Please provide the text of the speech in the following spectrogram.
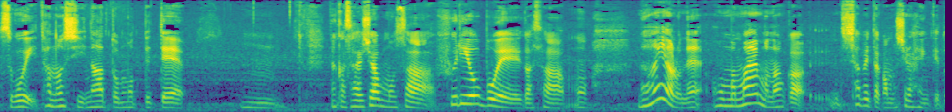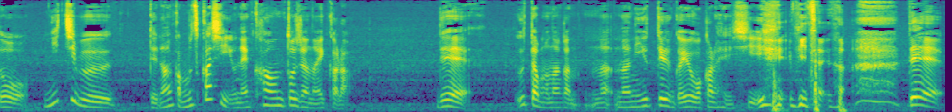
すごい楽しいなと思ってて、うん、なんか最初はもうさ振り覚えがさもうなんやろねほんま前もなんか喋ったかもしらへんけど日舞ってなんか難しいよねカウントじゃないから。で歌もなんか何言ってるんかよう分からへんし みたいな。で、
